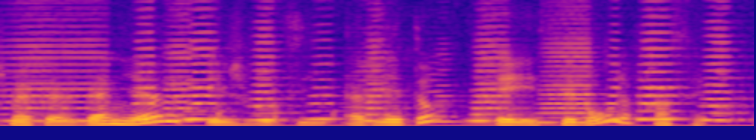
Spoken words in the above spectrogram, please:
Je m'appelle Danielle et je vous dis à bientôt et c'est beau le français.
